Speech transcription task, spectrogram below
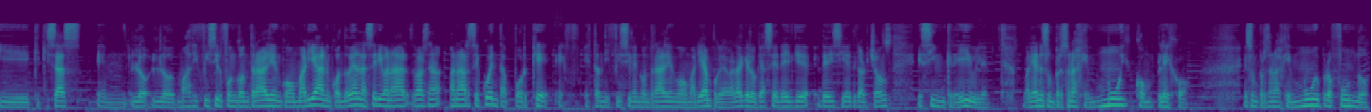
y que quizás em, lo, más difícil fue encontrar a alguien como Marianne. Cuando vean la serie van a, van a darse cuenta por qué es, tan difícil encontrar a alguien como Marianne, porque la verdad que lo que hace Daisy Edgar Jones es increíble. Marianne es un personaje muy complejo, es un personaje muy profundo,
